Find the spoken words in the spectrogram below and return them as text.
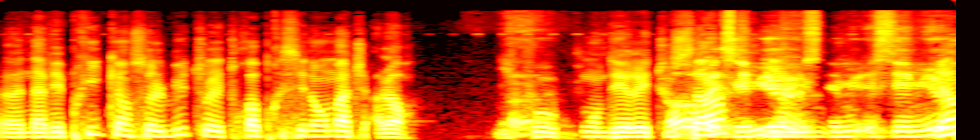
euh, n'avait pris qu'un seul but sur les trois précédents matchs. Alors, il faut pondérer tout ça. C'est mieux, c'est mieux,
